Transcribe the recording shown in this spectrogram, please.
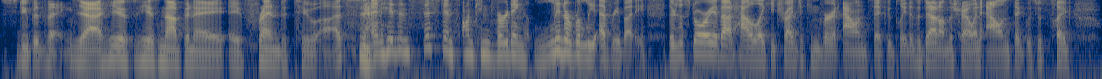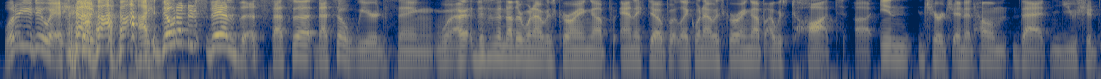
stupid things. Yeah, he is. He has not been a a friend to us. and his insistence on converting literally everybody. There's a story about how like he tried to convert Alan Thicke, who played his dad on the show, and Alan Thicke was just like, "What are you doing? I don't understand this." That's a that's a weird thing. I- This is another when I was growing up anecdote, but like when I was growing up, I was taught uh, in church and at home that you should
